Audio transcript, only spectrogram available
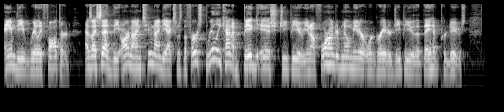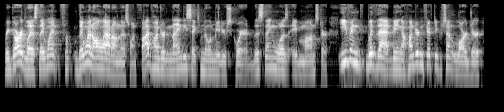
AMD really faltered. As I said, the R9 290X was the first really kind of big-ish GPU, you know, 400 millimeter or greater GPU that they have produced. Regardless, they went for, they went all out on this one. 596 millimeters squared. This thing was a monster. Even with that being 150% larger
